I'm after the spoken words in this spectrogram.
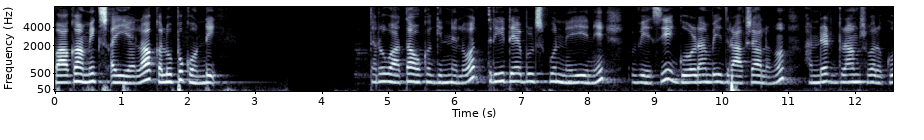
బాగా మిక్స్ అయ్యేలా కలుపుకోండి. తరువాత ఒక గిన్నెలో త్రీ టేబుల్ స్పూన్ నెయ్యిని వేసి గోడంబి ద్రాక్షలను హండ్రెడ్ గ్రామ్స్ వరకు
